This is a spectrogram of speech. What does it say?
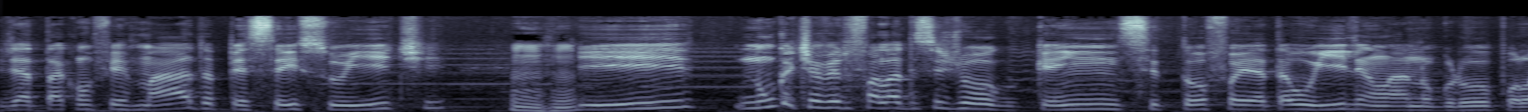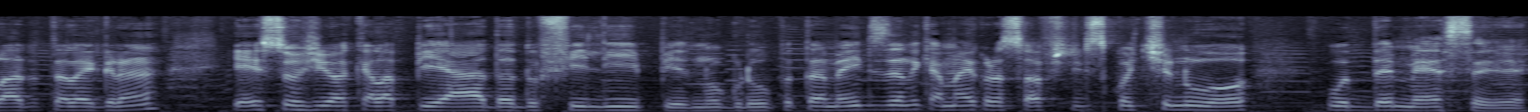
Já tá confirmado, PC e Switch. Uhum. E nunca tinha ouvido falar desse jogo. Quem citou foi até o William lá no grupo lá do Telegram. E aí surgiu aquela piada do Felipe no grupo também, dizendo que a Microsoft descontinuou o The Messenger.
